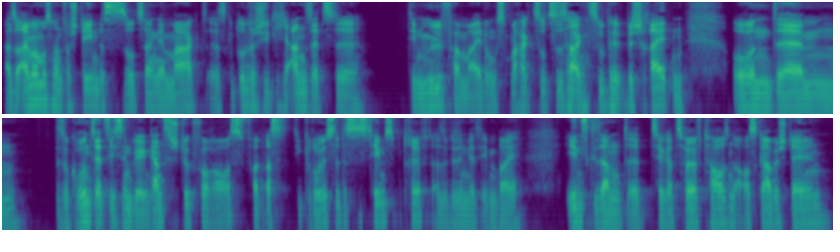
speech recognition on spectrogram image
Also einmal muss man verstehen, dass sozusagen der Markt, es gibt unterschiedliche Ansätze, den Müllvermeidungsmarkt sozusagen zu be beschreiten. Und ähm, so grundsätzlich sind wir ein ganzes Stück voraus, was die Größe des Systems betrifft. Also wir sind jetzt eben bei insgesamt äh, ca. 12.000 Ausgabestellen.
